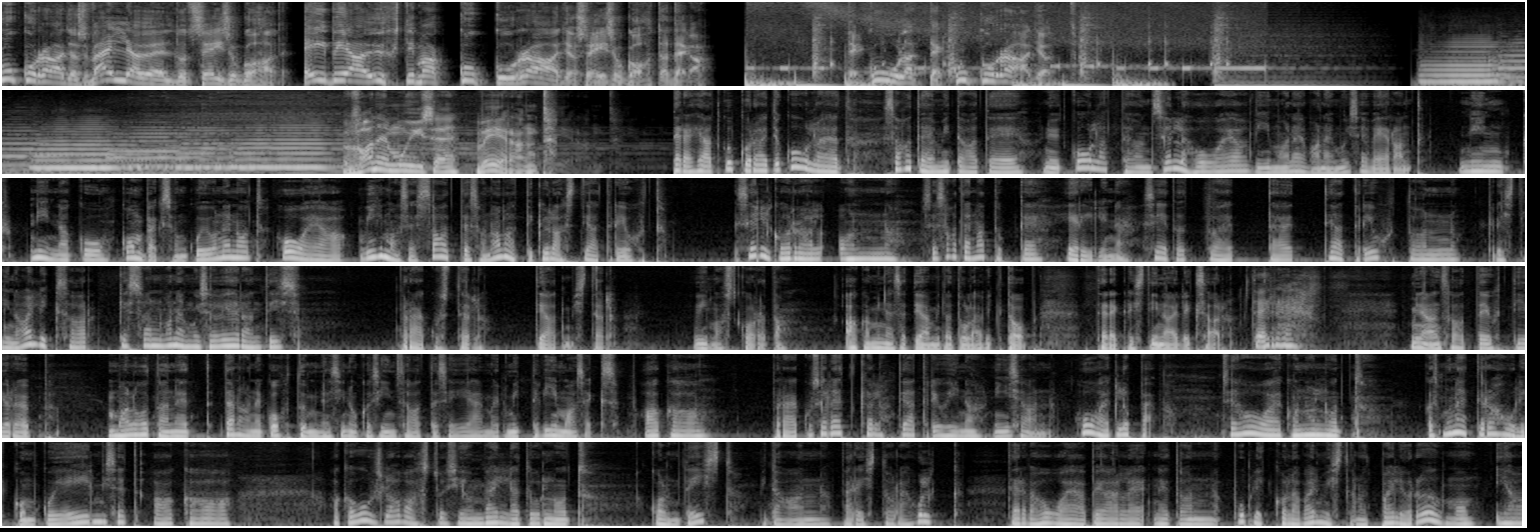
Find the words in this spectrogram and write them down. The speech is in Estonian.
Kuku Raadios välja öeldud seisukohad ei pea ühtima Kuku Raadio seisukohtadega. Te kuulate Kuku Raadiot. Vanemuise veerand tere, head Kuku raadio kuulajad, saade, mida te nüüd kuulate, on selle hooaja viimane Vanemuise veerand. ning nii nagu kombeks on kujunenud, hooaja viimases saates on alati külas teatrijuht. Sel korral on see saade natuke eriline, seetõttu et teatrijuht on Kristiina Alliksaar, kes on Vanemuise veerandis praegustel teadmistel viimast korda. aga mine sa tea, mida tulevik toob. tere, Kristiina Alliksaar! tere! mina olen saatejuht Tiia Rööp ma loodan, et tänane kohtumine sinuga siin saates ei jää meil mitte viimaseks, aga praegusel hetkel teatrijuhina nii see on. hooaeg lõpeb. see hooaeg on olnud kas mõneti rahulikum kui eelmised, aga, aga uuslavastusi on välja tulnud kolmteist, mida on päris tore hulk. terve hooaja peale need on publikule valmistanud palju rõõmu ja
